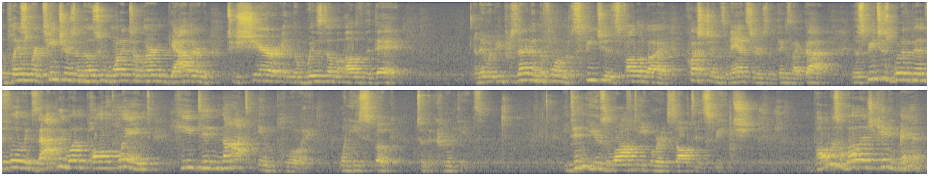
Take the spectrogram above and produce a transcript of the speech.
the place where teachers and those who wanted to learn gathered to share in the wisdom of the day. And it would be presented in the form of speeches followed by questions and answers and things like that. The speeches would have been full of exactly what Paul claimed he did not employ when he spoke to the Corinthians. He didn't use lofty or exalted speech. Paul was a well educated man.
